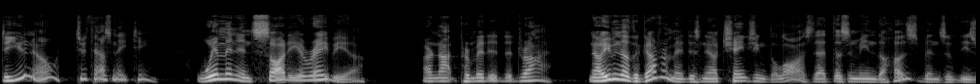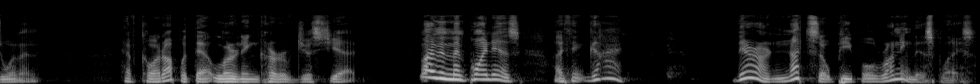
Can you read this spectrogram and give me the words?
Do you know 2018? Women in Saudi Arabia are not permitted to drive. Now, even though the government is now changing the laws, that doesn't mean the husbands of these women have caught up with that learning curve just yet. Well, I mean, my point is, I think, God, there are nutso people running this place.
